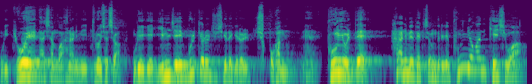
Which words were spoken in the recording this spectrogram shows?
우리 교회에 다시 한번 하나님이 들어오셔서 우리에게 임재의 물결을 주시게 되기를 축복합니다. 예. 부흥이 올 때 하나님의 백성들에게 분명한 계시와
